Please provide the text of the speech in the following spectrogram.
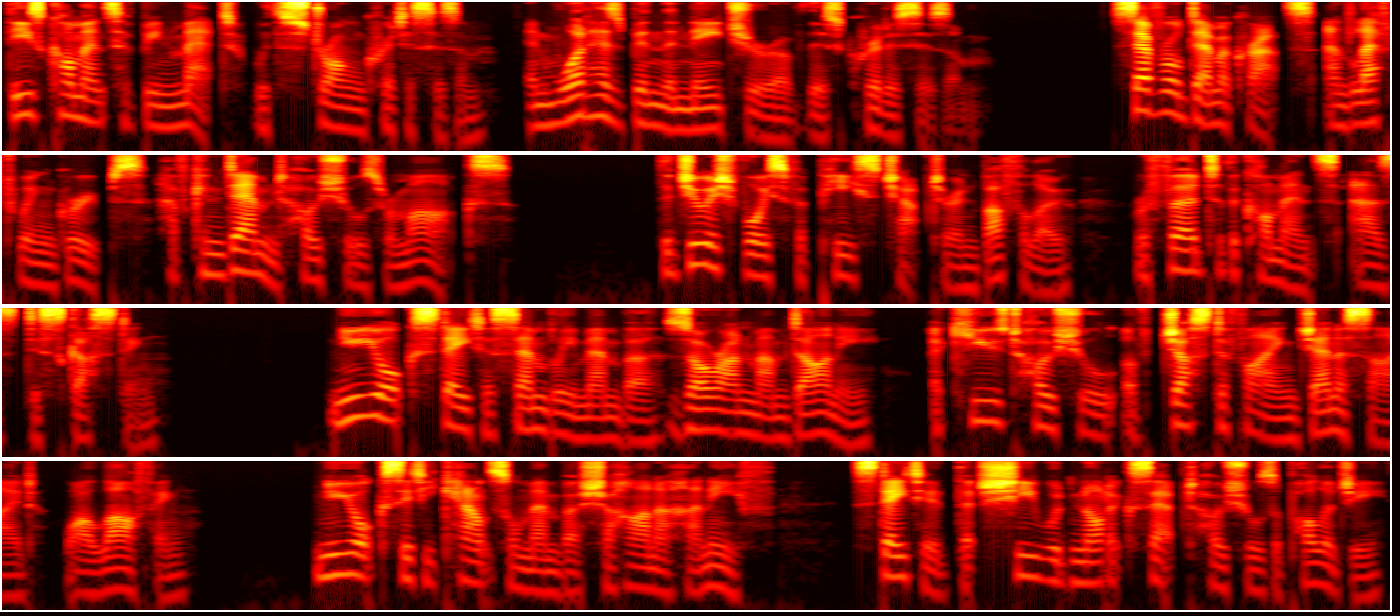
These comments have been met with strong criticism. And what has been the nature of this criticism? Several Democrats and left wing groups have condemned Hochul's remarks. The Jewish Voice for Peace chapter in Buffalo referred to the comments as disgusting. New York State Assembly member Zohran Mamdani accused Hochul of justifying genocide while laughing. New York City Council member Shahana Hanif stated that she would not accept Hochul's apology,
